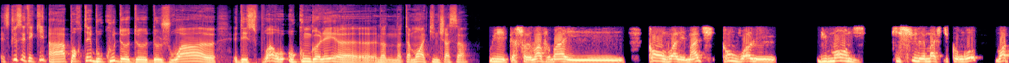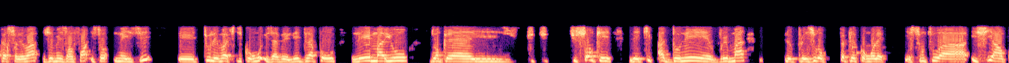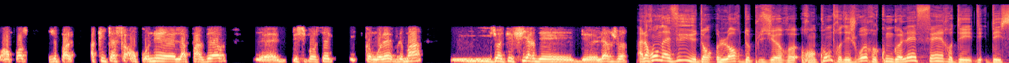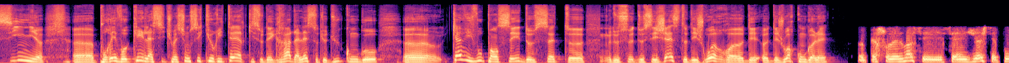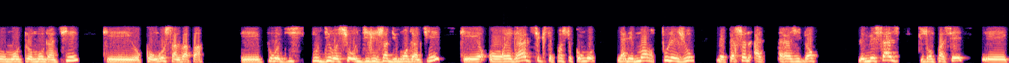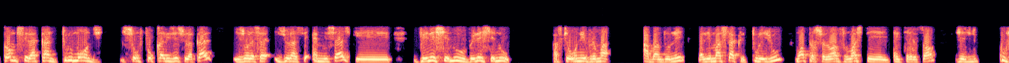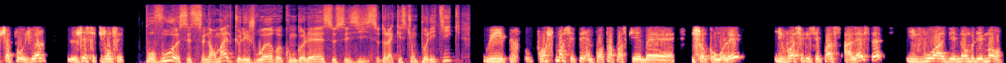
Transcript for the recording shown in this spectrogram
Est-ce que cette équipe a apporté beaucoup de, de, de joie euh, et d'espoir aux, Congolais, euh, notamment à Kinshasa? Oui, personnellement, vraiment, il... quand on voit les matchs, quand on voit le, du monde qui suit les matchs du Congo. Moi, personnellement, j'ai mes enfants, ils sont nés ici. Et tous les matchs du Congo, ils avaient les drapeaux, les maillots. Donc, euh, tu, sens que l'équipe a donné vraiment le plaisir au peuple congolais. Et surtout ici en, France, je parle à Kinshasa, on connaît la faveur euh, des supporters congolais. Vraiment, ils ont été fiers de, de leurs joueurs. Alors on a vu dans, lors de plusieurs euh, rencontres des joueurs congolais faire des, des, des signes euh, pour évoquer la situation sécuritaire qui se dégrade à l'est du Congo. Euh, Qu'avez-vous pensé de, cette, de, ce, de ces gestes des joueurs, des, des, joueurs congolais? Personnellement, c'est un geste pour montrer au monde entier qu'au Congo, ça ne va pas. Et pour, pour dire aussi aux dirigeants du monde entier qu'on regarde ce qui se passe au Congo. Il y a des morts tous les jours, mais personne n'a réagi. Donc, le message qu'ils ont passé, et comme c'est la canne, tout le monde, ils sont focalisés sur la canne, ils ont lancé, ils ont lancé un message qui venez chez nous, venez chez nous. Parce qu'on est vraiment abandonné. Il y a des massacres tous les jours. Moi, personnellement, vraiment, c'était intéressant. J'ai dit coup chapeau aux joueurs, le geste qu'ils ont fait. Pour vous, c'est normal que les joueurs congolais se saisissent de la question politique? Oui, franchement, c'était important parce que ben, ils sont congolais, ils voient ce qui se passe à l'Est, ils voient des nombres de morts.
